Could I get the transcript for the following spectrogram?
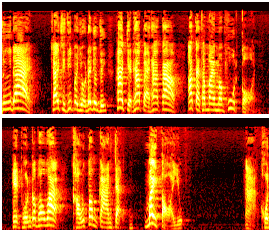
ซื้อได้ ใช้สิทธิประโยชน์ได้จนถึง 57 58 59 เอาแต่ทำไมมาพูดก่อน เหตุผลก็เพราะว่าเขาต้องการจะไม่ต่ออายุอ่คน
